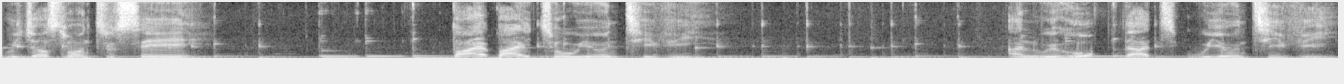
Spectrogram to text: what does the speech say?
We just want to say bye bye to WeOwnTV and we hope that WeOwnTV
